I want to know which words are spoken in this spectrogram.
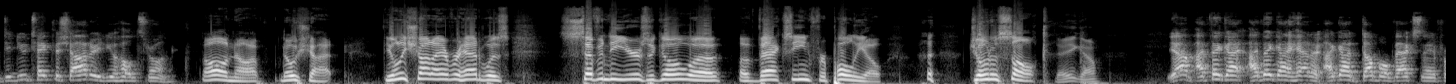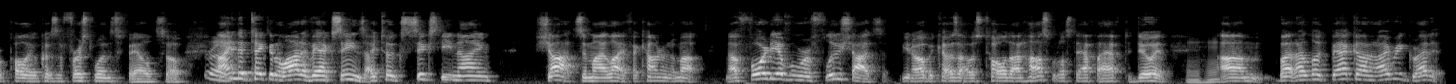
did you take the shot or did you hold strong? Oh no, no shot. The only shot I ever had was seventy years ago. Uh, a vaccine for polio. Jonas Salk. there you go. Yeah, I think I, I think I had it. I got double vaccinated for polio because the first ones failed. So Right. I ended up taking a lot of vaccines. I took 69 shots in my life. I counted them up. Now 40 of them were flu shots, you know, because I was told on hospital staff I have to do it. Um, but I look back on it, I regret it.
